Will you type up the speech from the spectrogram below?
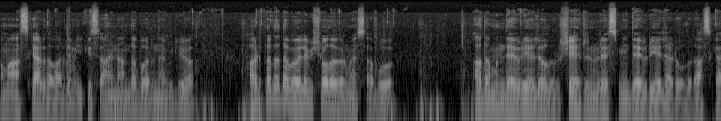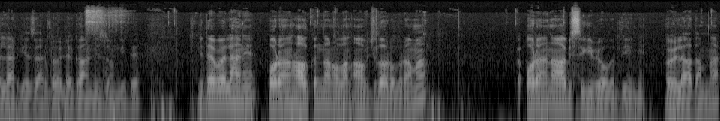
ama asker de var değil mi? İkisi aynı anda barınabiliyor. Haritada da böyle bir şey olabilir mesela bu adamın devriyeli olur. Şehrin resmi devriyeleri olur. Askerler gezer böyle garnizon gibi. Bir de böyle hani oranın halkından olan avcılar olur ama oranın abisi gibi olur diyeyim öyle adamlar.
